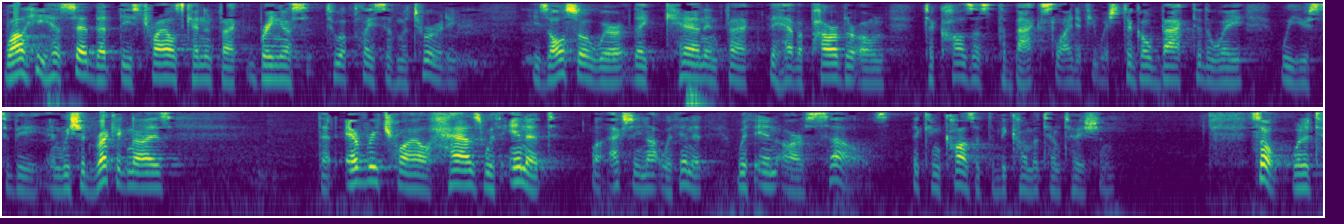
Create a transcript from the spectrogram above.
While he has said that these trials can, in fact, bring us to a place of maturity, he's also aware they can, in fact, they have a power of their own to cause us to backslide, if you wish, to go back to the way we used to be. And we should recognize that every trial has within it, well, actually not within it, within ourselves, that can cause it to become a temptation. So, when a t-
